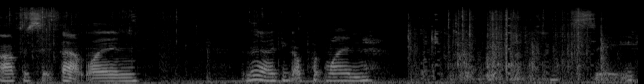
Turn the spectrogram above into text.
opposite that one. And then I think I'll put one, let's see.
